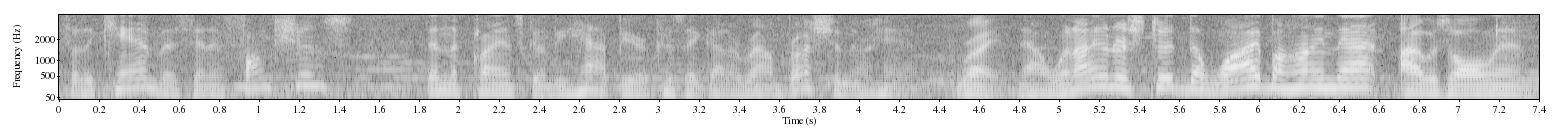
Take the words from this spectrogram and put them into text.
for the canvas and it functions, then the client's going to be happier because they got a round brush in their hand. Right. Now, when I understood the why behind that, I was all in.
